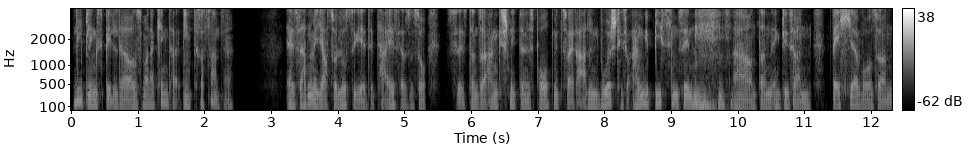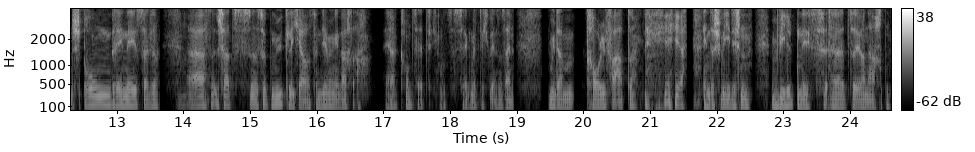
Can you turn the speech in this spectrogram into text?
Lieblingsbilder aus meiner Kindheit. Interessant. Ja. Es hat nämlich auch so lustige Details, also so, es ist dann so ein angeschnittenes Brot mit zwei Radeln Wurst, die so angebissen sind äh, und dann irgendwie so ein Becher, wo so ein Sprung drin ist, also mhm. äh, so, schaut so gemütlich aus und ich habe mir gedacht, ach, ja, grundsätzlich muss das sehr gemütlich gewesen sein. Mit einem Trollvater ja. in der schwedischen Wildnis äh, zu übernachten.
